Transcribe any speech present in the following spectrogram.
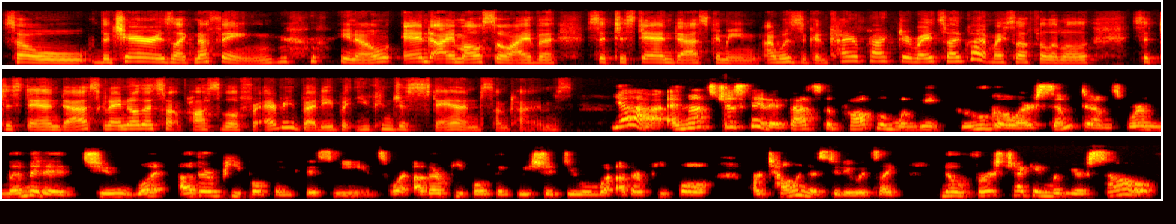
so the chair is like nothing, you know. And I'm also I have a sit to stand desk. I mean, I was a good chiropractor, right? So I've got myself a little sit to stand desk, and I know that's not possible for everybody, but you can just stand sometimes. Yeah, and that's just it. If that's the problem when we Google our symptoms, we're limited to what other people think this means, what other people think we should do, and what other people are telling us to do. It's like, no, first check in with yourself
